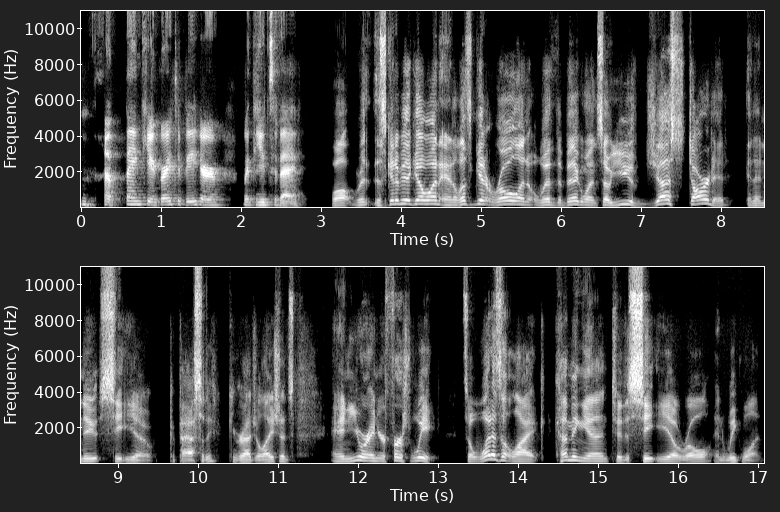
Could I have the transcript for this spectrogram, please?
Thank you. Great to be here with you today. Well, this is going to be a good one, and let's get it rolling with the big one. So, you've just started in a new CEO capacity. Congratulations. And you are in your first week. So, what is it like coming into the CEO role in week one?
